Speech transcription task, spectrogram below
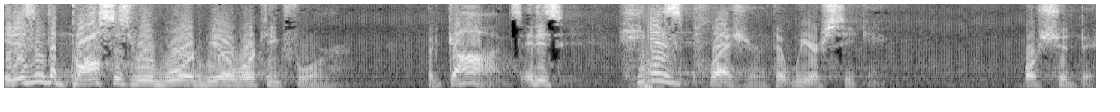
It isn't the boss's reward we are working for, but God's. It is His pleasure that we are seeking, or should be.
